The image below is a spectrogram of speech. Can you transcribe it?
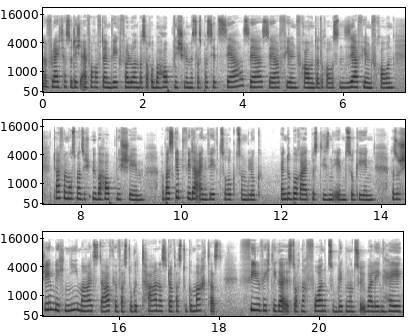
Ne, vielleicht hast du dich einfach auf deinem Weg verloren, was auch überhaupt nicht schlimm ist. Das passiert sehr, sehr, sehr vielen Frauen da draußen, sehr vielen Frauen. Dafür muss man sich überhaupt nicht schämen. Aber es gibt wieder einen Weg zurück zum Glück, wenn du bereit bist, diesen eben zu gehen. Also schäm dich niemals dafür, was du getan hast oder was du gemacht hast. Viel wichtiger ist doch nach vorne zu blicken und zu überlegen, hey,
